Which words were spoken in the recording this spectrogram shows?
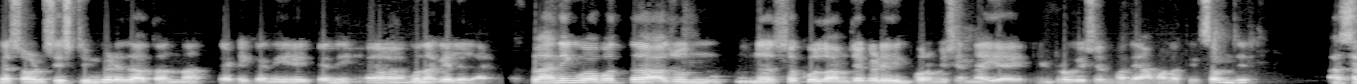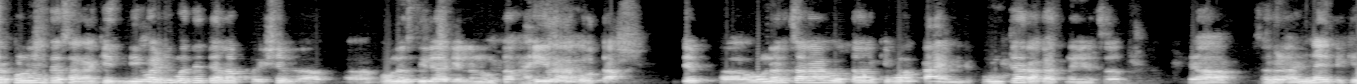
डसॉल्ट सिस्टीमकडे जाताना त्या ठिकाणी हे त्यांनी गुन्हा केलेला आहे. प्लॅनिंग बाबत अजून सखोल आमच्याकडे इन्फॉर्मेशन नाही आहे. इंट्रोगेशनमध्ये आम्हाला ते समजेल. सर कोणी एकदा सांगा की दिवाळीमध्ये त्याला पैसे बोनस दिला गेला नव्हता. हाही राग होता. म्हणजे ओनरचा राग होता किंवा काय? म्हणजे कोणत्या रागात नाही याचं? नाही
